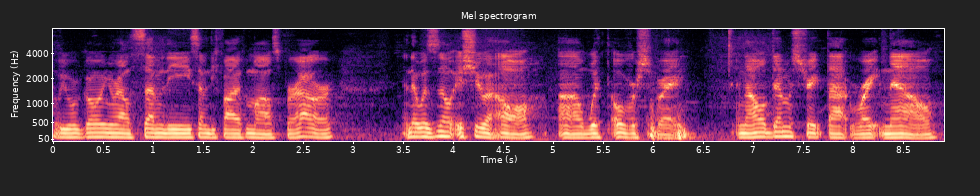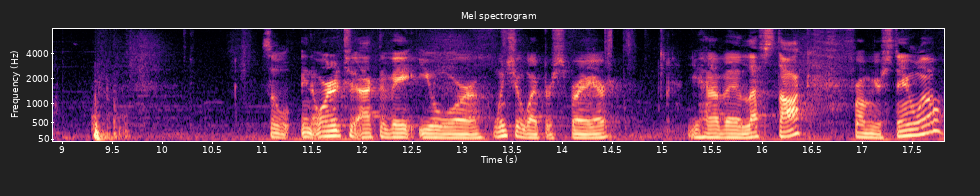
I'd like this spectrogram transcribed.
we were going around 70, 75 miles per hour and there was no issue at all uh, with overspray. And I'll demonstrate that right now. So in order to activate your windshield wiper sprayer, you have a left stock from your steering wheel.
